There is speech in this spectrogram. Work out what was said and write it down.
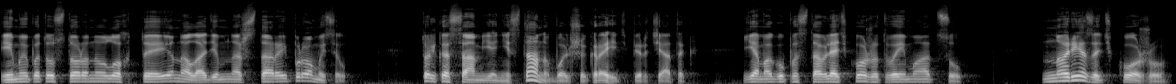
и мы по ту сторону Лохтея наладим наш старый промысел. Только сам я не стану больше кроить перчаток. Я могу поставлять кожу твоему отцу. Но резать кожу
